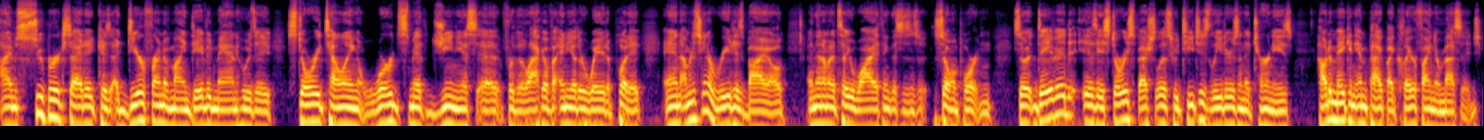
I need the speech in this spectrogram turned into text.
I'm super excited because a dear friend of mine, David Mann, who is a storytelling wordsmith genius, uh, for the lack of any other way to put it, and I'm just going to read his bio and then I'm going to tell you why I think this is so important. So, David is a story specialist who teaches leaders and attorneys how to make an impact by clarifying their message.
